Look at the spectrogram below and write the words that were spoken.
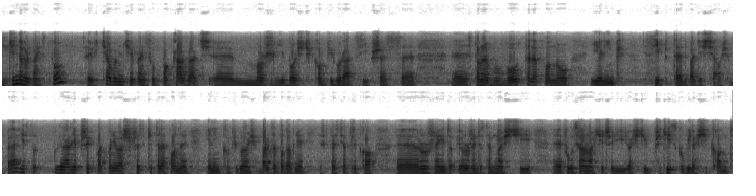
Dzień dobry Państwu. Chciałbym dzisiaj Państwu pokazać e, możliwość konfiguracji przez e, stronę www telefonu Yelink SIP T28P. Jest to generalnie przykład, ponieważ wszystkie telefony Yelink konfigurują się bardzo podobnie. Jest kwestia tylko różnej, różnej dostępności funkcjonalności, czyli ilości przycisków, ilości kont.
